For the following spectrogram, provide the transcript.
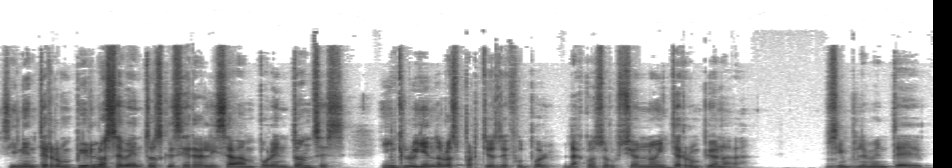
Sin interrumpir los eventos que se realizaban por entonces, incluyendo los partidos de fútbol, la construcción no interrumpió nada. Simplemente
